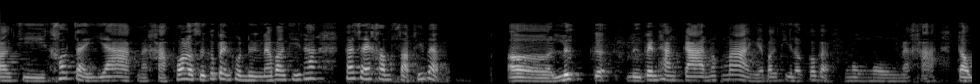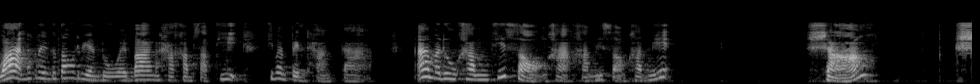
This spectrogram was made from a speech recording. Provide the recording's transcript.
บางทีเข้าใจยากนะคะ เพราะเราซื้อก็เป็นคนหนึ่งนะบางทีถ้าถ้าใช้คำศัพท์ที่แบบเอ่อลึกหรือเป็นทางการมากๆอย่างเงี้ยบางทีเราก็แบบงงๆนะคะ แต่ว่านักเรียนก็ต้องเรียนรู้ไว้บ้างนะคะคำศัพท์ที่ที่มันเป็นทางการอะมาดูคำที่สองค่ะคำที่สองคำนี้ ฉางฉ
